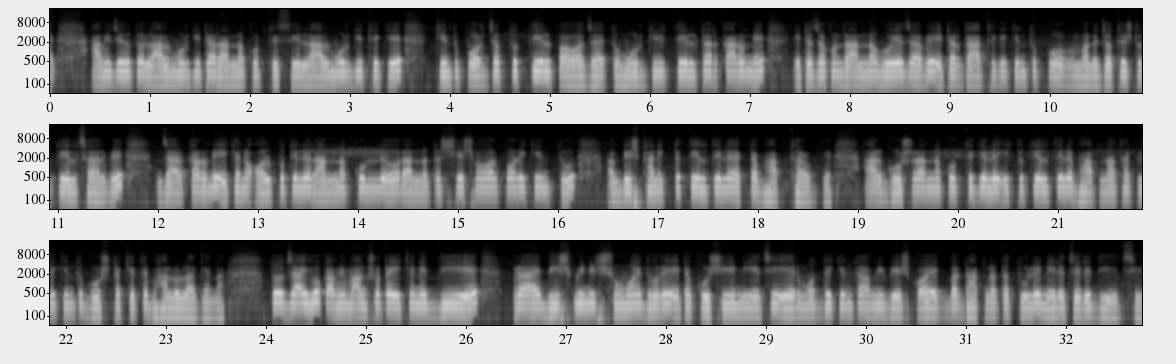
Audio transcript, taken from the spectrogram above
আমি যেহেতু লাল মুরগিটা রান্না করতেছি, লাল মুরগি থেকে কিন্তু পর্যাপ্ত তেল পাওয়া যায়। তো মুরগির তেলটার কারণে এটা যখন রান্না হয়ে যাবে, এটার গা থেকে কিন্তু মানে যথেষ্ট তেল ছাড়বে। যার কারণে এখানে অল্প তেলে রান্না করলেও রান্নাটা শেষ হওয়ার পরে কিন্তু বেশ খানিকটা তেল তেলে একটা ভাব থাকবে। আর গোশ রান্না করতে গেলে একটু তেল তেলে ভাব না থাকলে কিন্তু গোশটা খেতে ভালো লাগে না। তো যাই হোক, আমি মাংসটা এখানে দিয়ে প্রায় বিশ মিনিট সময় ধরে এটা কষিয়ে নিয়েছি। এর মধ্যে কিন্তু আমি বেশ কয়েকবার ঢাকনাটা তুলে নেড়েচেড়ে দিয়েছি।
